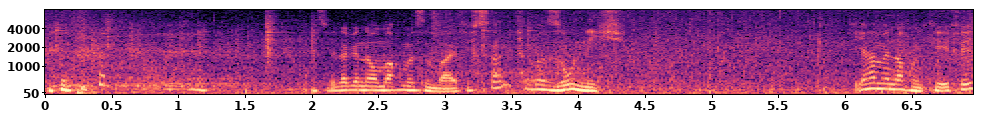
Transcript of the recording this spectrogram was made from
Was wir da genau machen müssen, weiß ich zwar nicht, aber so nicht. Hier haben wir noch einen Käfig.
